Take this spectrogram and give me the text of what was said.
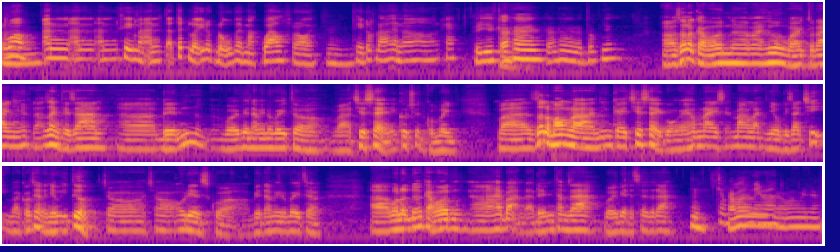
đúng Ừ. không anh anh anh khi mà anh đã tích lũy được đủ về mặt wealth rồi Ừ. thì lúc đó thì nó khác thì cả hai cả hai là tốt nhất À, rất là cảm ơn à, Mai Hương và anh Tuấn Anh đã dành thời gian à, đến với Vietnam Innovator và chia sẻ những câu chuyện của mình và rất là mong là những cái chia sẻ của ngày hôm nay sẽ mang lại nhiều cái giá trị và có thể là nhiều ý tưởng cho cho audience của Vietnam Innovator. À, một lần nữa cảm ơn à, hai bạn đã đến tham gia với Vietcetera. Ừ, Cảm ơn Mira. cảm ơn Mira.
